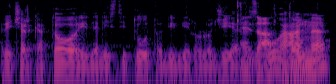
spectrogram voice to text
ricercatori dell'Istituto di Virologia Esatto. di Wuhan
